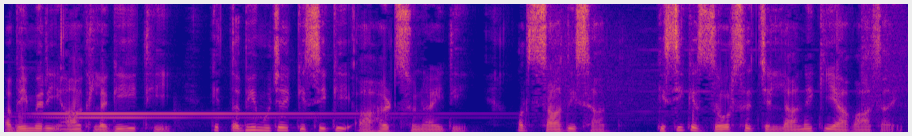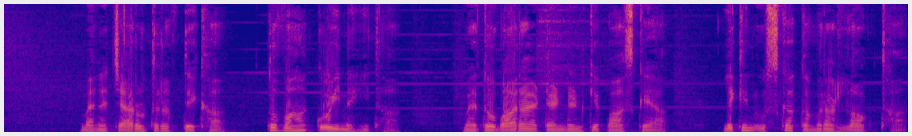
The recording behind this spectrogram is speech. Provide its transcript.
अभी मेरी आँख लगी ही थी कि तभी मुझे किसी की आहट सुनाई दी और साथ ही साथ किसी के ज़ोर से चिल्लाने की आवाज़ आई। मैंने चारों तरफ़ देखा तो वहाँ कोई नहीं था। मैं दोबारा अटेंडेंट के पास गया, लेकिन उसका कमरा लॉक था।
